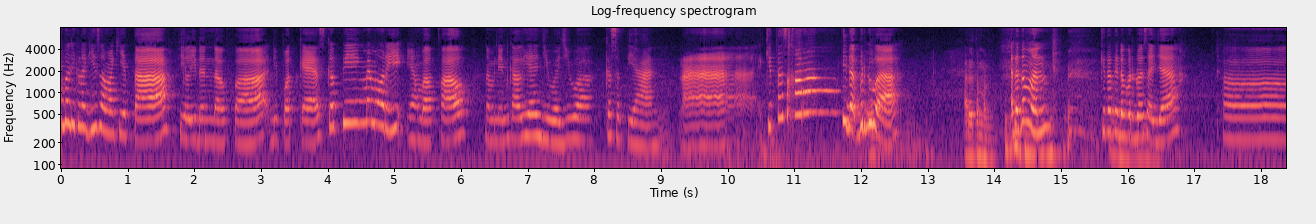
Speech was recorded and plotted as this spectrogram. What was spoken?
balik lagi sama kita, Vili dan Dava di podcast Keping Memori yang bakal nemenin kalian jiwa-jiwa kesepian. Nah, kita sekarang tidak berdua, ada temen ada temen. Kita tidak berdua saja. Eh,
